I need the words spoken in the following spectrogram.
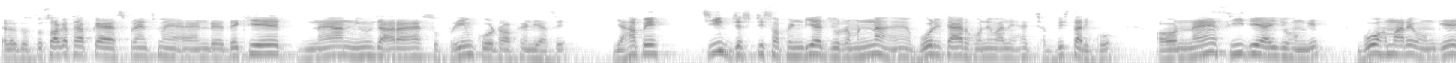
हेलो दोस्तों स्वागत है आपका एस्प्रेंट्स में। एंड देखिए नया न्यूज़ आ रहा है सुप्रीम कोर्ट ऑफ़ इंडिया से। यहाँ पे चीफ जस्टिस ऑफ़ इंडिया जो रमन्ना हैं वो रिटायर होने वाले हैं 26 तारीख को। और नए सीजेआई जो होंगे वो हमारे होंगे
